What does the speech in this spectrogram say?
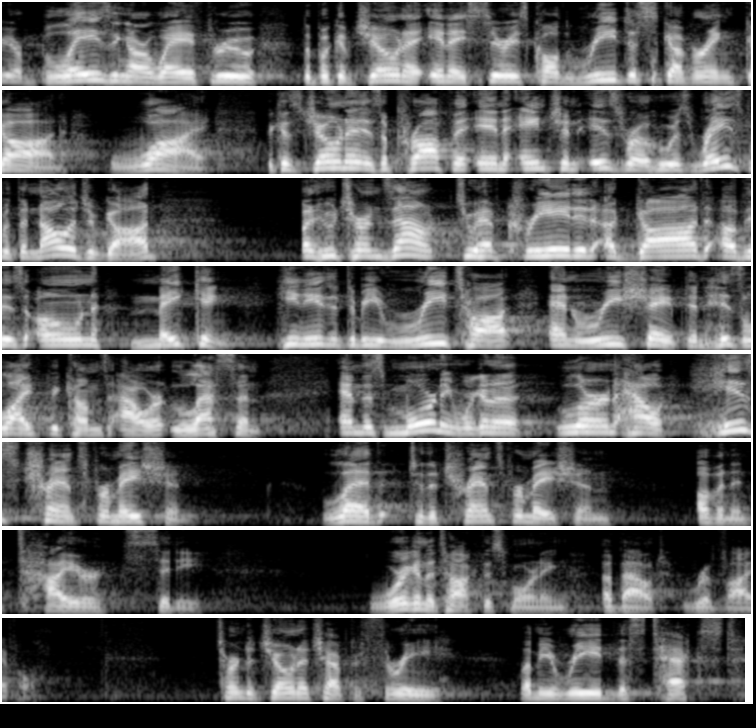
We are blazing our way through the book of Jonah in a series called Rediscovering God. Why? Because Jonah is a prophet in ancient Israel who was raised with the knowledge of God, but who turns out to have created a God of his own making. He needed to be retaught and reshaped, and his life becomes our lesson. And this morning, we're going to learn how his transformation led to the transformation of an entire city. We're going to talk this morning about revival. Turn to Jonah chapter 3. Let me read this text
